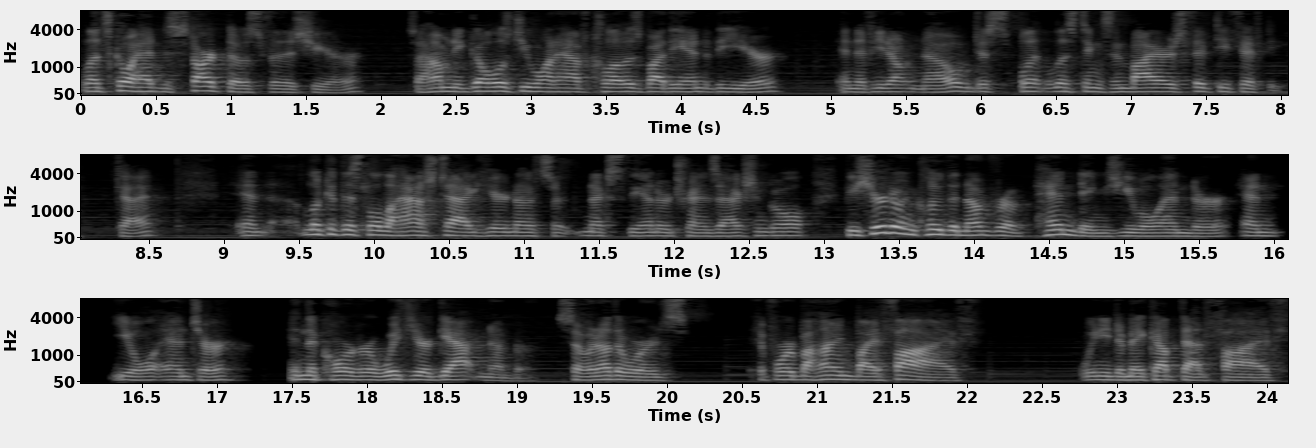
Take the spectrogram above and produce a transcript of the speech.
let's go ahead and start those for this year. So how many goals do you want to have closed by the end of the year? And if you don't know, just split listings and buyers 50 50. Okay. And look at this little hashtag here next, to the under transaction goal. Be sure to include the number of pendings you will enter and you will enter in the quarter with your gap number. So in other words, if we're behind by five, we need to make up that five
